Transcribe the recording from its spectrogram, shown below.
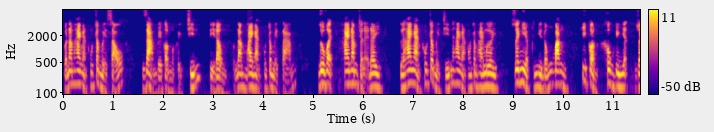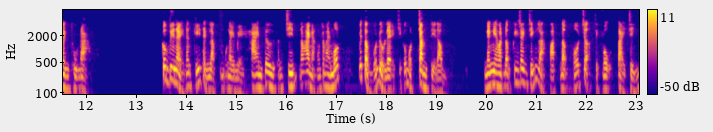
vào năm 2016, giảm về còn 1,9 tỷ đồng vào năm 2018. Dù vậy, 2 năm trở lại đây, từ 2019 đến 2020, doanh nghiệp như đóng băng khi còn không ghi nhận doanh thu nào. Công ty này đăng ký thành lập ngày 24 tháng 9 năm 2021 với tổng vốn điều lệ chỉ có 100 tỷ đồng. Ngành nghề hoạt động kinh doanh chính là hoạt động hỗ trợ dịch vụ tài chính.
